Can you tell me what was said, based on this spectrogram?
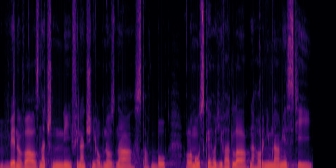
věnoval značný finanční obnos na stavbu Olomouckého divadla na Horním náměstí,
